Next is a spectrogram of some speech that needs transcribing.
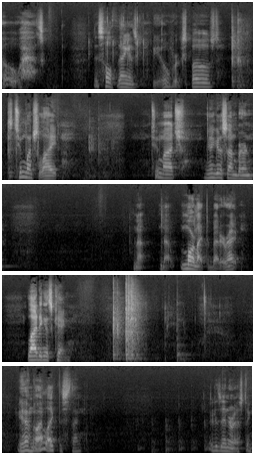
Oh, this whole thing is going to be overexposed. It's too much light. Too much. I'm going to get a sunburn. No. More light the better, right? Lighting is king. Yeah, no, I like this thing. It is interesting.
